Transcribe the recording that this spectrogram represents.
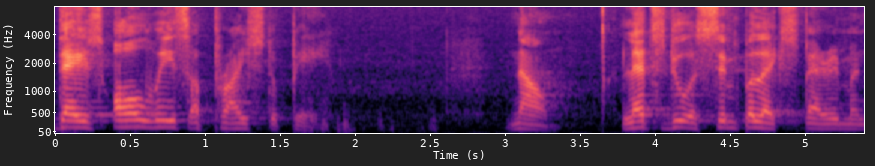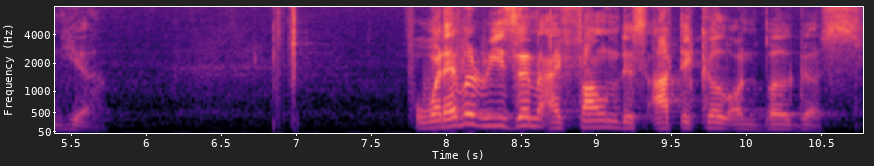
there is always a price to pay. Now, let's do a simple experiment here. For whatever reason, I found this article on burgers.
